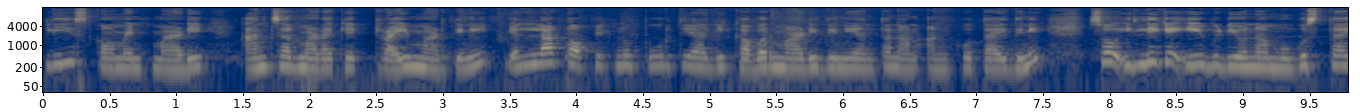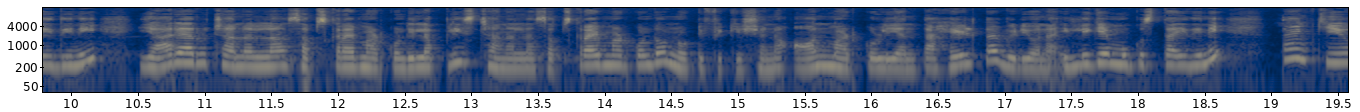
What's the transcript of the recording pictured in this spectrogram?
ಪ್ಲೀಸ್ ಕಾಮೆಂಟ್ ಮಾಡಿ ಆನ್ಸರ್ ಮಾಡೋಕ್ಕೆ ಟ್ರೈ ಮಾಡ್ತೀನಿ. ಎಲ್ಲ ಟಾಪಿಕ್ನು ಪೂರ್ತಿಯಾಗಿ ಕವರ್ ಮಾಡಿದ್ದೀನಿ ಅಂತ ನಾನು ಅನ್ಕೋತಾ ಇದ್ದೀನಿ ಸೊ ಇಲ್ಲಿಗೆ ಈ ವಿಡಿಯೋನ ಮುಗಿಸ್ತಾ ಇದ್ದೀನಿ ಯಾರ್ಯಾರು ಚಾನಲ್ನ ಸಬ್ಸ್ಕ್ರೈಬ್ ಮಾಡ್ಕೊಂಡಿಲ್ಲ ಪ್ಲೀಸ್ ಚಾನಲ್ನ ಸಬ್ಸ್ಕ್ರೈಬ್ ಮಾಡಿಕೊಂಡು ನೋಟಿಫಿಕೇಷನ್ನ ಆನ್ ಮಾಡ್ಕೊಳ್ಳಿ ಅಂತ ಹೇಳ್ತಾ ವಿಡಿಯೋನ ಇಲ್ಲಿಗೆ ಮುಗಿಸ್ತಾ ಇದ್ದೀನಿ ಥ್ಯಾಂಕ್ ಯು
